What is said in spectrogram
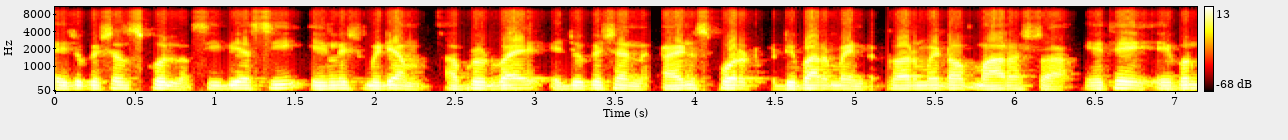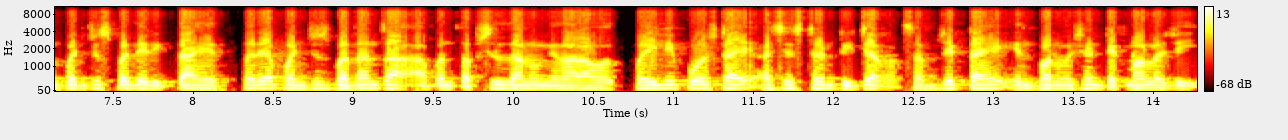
education school CBSE English medium approved by education and sport department government of Maharashtra येथे एकूण पंचवीस पदे रिक्त आहेत. तर या पंचवीस पदांचा आपण तपशील जाणून घेणार आहोत. पहिली पोस्ट आहे असिस्टंट टीचर सब्जेक्ट आहे इन्फॉर्मेशन टेक्नॉलॉजी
